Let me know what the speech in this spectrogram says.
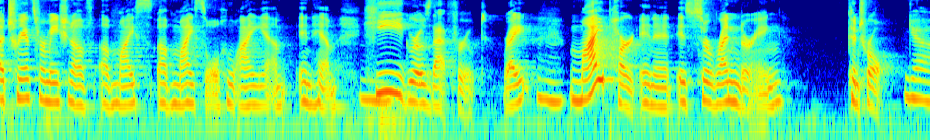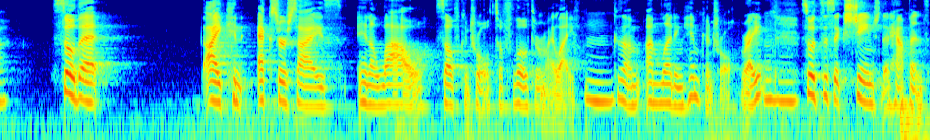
a transformation of of my of my soul, who I am in Him. He grows that fruit, right? My part in it is surrendering control Yeah. so that I can exercise and allow self control to flow through my life because I'm I'm letting Him control, right? So it's this exchange that happens,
